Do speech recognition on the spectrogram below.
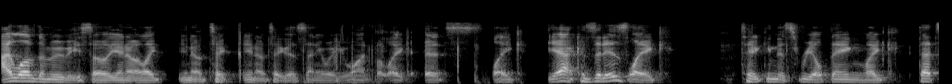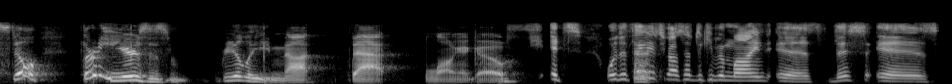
I love the movie, so you know, like you know, take you know, take this any way you want, but like it's like yeah, because it is like taking this real thing, like that's still 30 years is really not that long ago. It's well the thing Uh, that you also have to keep in mind is this is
